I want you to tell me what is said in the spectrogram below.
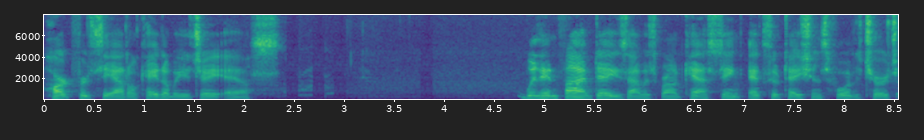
Hartford, Seattle, KWJS. Within five days, I was broadcasting exhortations for the church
